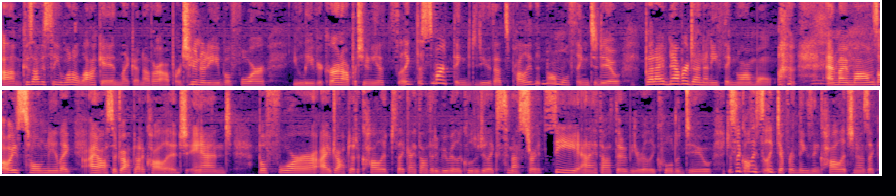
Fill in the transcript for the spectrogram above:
Um, because obviously, you want to lock in like another opportunity before you leave your current opportunity. That's like the smart thing to do. That's probably the normal thing to do. But I've never done anything normal. and my mom's always told me, like, I also dropped out of college and before I dropped out of college, like I thought that it'd be really cool to do like semester at sea, and I thought that it'd be really cool to do just like all these like different things in college. And I was like,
